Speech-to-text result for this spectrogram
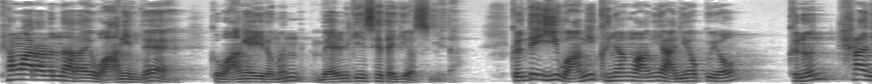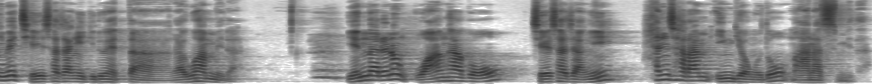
평화라는 나라의 왕인데 그 왕의 이름은 멜기세덱이었습니다. 그런데 이 왕이 그냥 왕이 아니었고요. 그는 하나님의 제사장이기도 했다라고 합니다. 옛날에는 왕하고 제사장이 한 사람인 경우도 많았습니다.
